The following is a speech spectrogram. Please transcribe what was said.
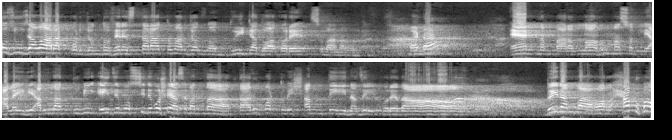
অজু যাওয়ার আগ পর্যন্ত ফেরেশতারা তোমার জন্য দুইটা দোয়া করে, সুবহানাল্লাহ। কয়টা? এক নাম্বার, আল্লাহুম্মা সাল্লি আলাইহি, আল্লাহ তুমি এই যে মসজিদে বসে আছে বান্দা, তার উপর তুমি শান্তি নাজিল করে দাও। দুই নাম্বার ওর হামহু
